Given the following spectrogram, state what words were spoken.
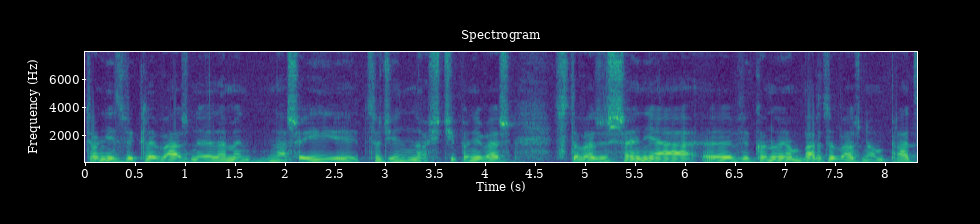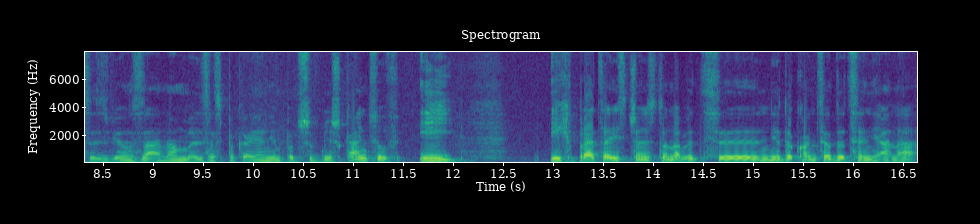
to niezwykle ważny element naszej codzienności, ponieważ stowarzyszenia e, wykonują bardzo ważną pracę związaną z zaspokajaniem potrzeb mieszkańców i ich praca jest często nawet nie do końca doceniana,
